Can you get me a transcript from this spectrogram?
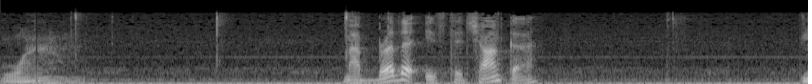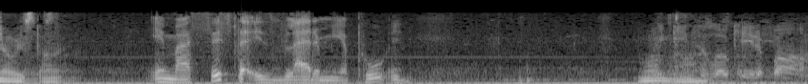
Wow. My brother is Tachanka, No, he's not. and my sister is Vladimir Putin. No, Need to locate a bomb.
